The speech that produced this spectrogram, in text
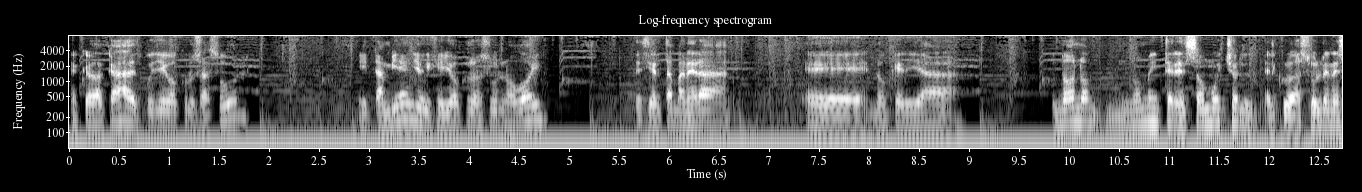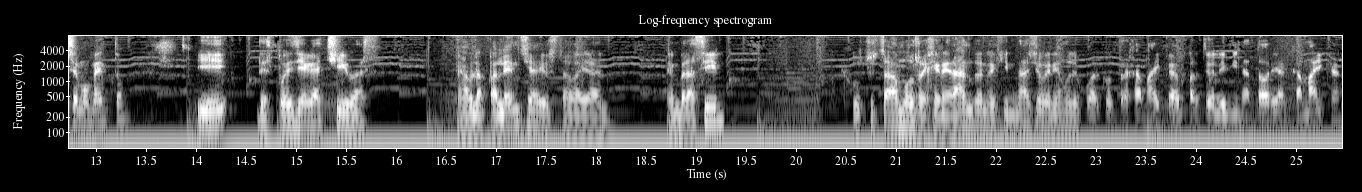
me quedo acá. Después llegó Cruz Azul y también yo dije, yo Cruz Azul no voy. De cierta manera, eh, no quería no, no, no me interesó mucho el, Cruz Azul en ese momento. Y después llega Chivas, me habla Palencia, yo estaba ya en, Brasil. Justo estábamos regenerando en el gimnasio, veníamos de jugar contra Jamaica, un partido eliminatoria en Jamaica.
